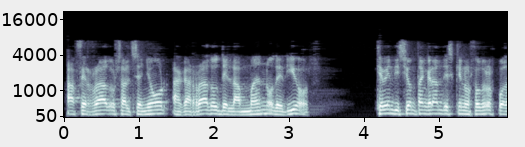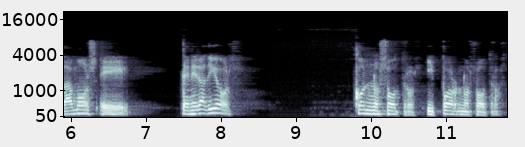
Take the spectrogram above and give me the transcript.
aferrados al Señor, agarrados de la mano de Dios. Qué bendición tan grande es que nosotros podamos eh, tener a Dios con nosotros y por nosotros.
